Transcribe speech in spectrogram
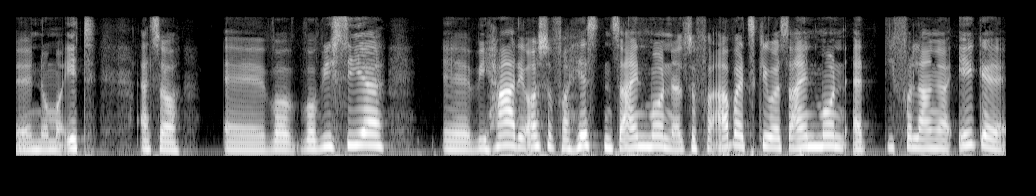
uh, nummer et. Altså, uh, hvor, hvor vi siger, uh, vi har det også fra hestens egen mund, altså fra arbejdsgivers egen mund, at de forlanger ikke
